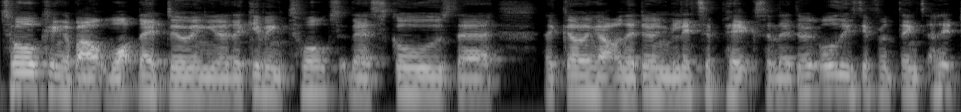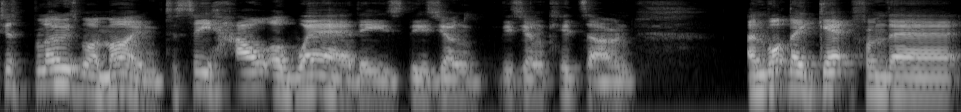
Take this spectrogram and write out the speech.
talking about what they're doing you know they're giving talks at their schools they're they're going out and they're doing litter picks and they're doing all these different things. And it just blows my mind to see how aware these these young these young kids are. And and what they get from their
